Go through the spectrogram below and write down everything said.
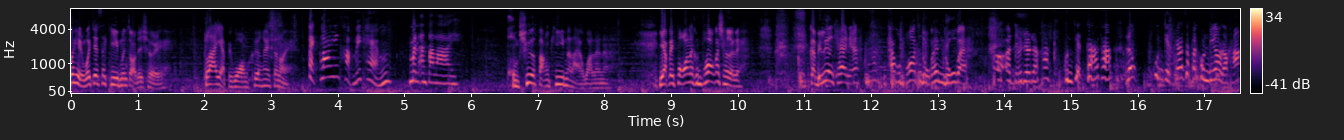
ก็เห็นว่าเจ็ตสกีมันจอดเฉยๆกล้าอยากไปวอร์มเครื่องให้ซะหน่อย แต่กล้ายังขับไม่แข็ง มันอันตราย ผมเชื่อฟังพี่มาหลายวันแล้วนะ อย่าไปฟ้องอะไรคุณพ่อก็เชิญเลย กับเป็นเรื่องแค่เนี้ย ถ้าคุณพ่อจะดุก็ให้มันรู้ไป เอ่อเดี๋ยวเดี๋ยวนะคะคุณเกดกล้าคะ แล้วคุณเกดกล้าจะไปคนเดียวเหรอคะ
